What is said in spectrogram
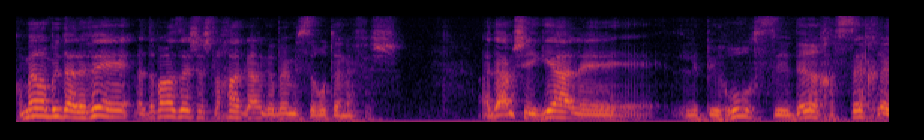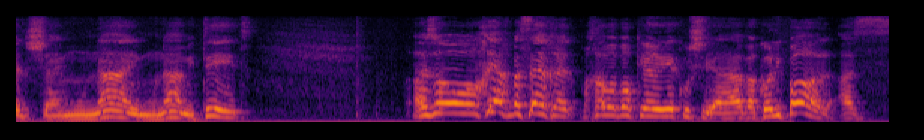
אומר רבי יהודה הלוי, לדבר הזה יש השלכה גם לגבי מסירות הנפש. אדם שהגיע לבירור דרך השכל, שהאמונה היא אמונה אמיתית, אז הוא הוכיח בשכל, מחר בבוקר יהיה קושייה והכל ייפול. אז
